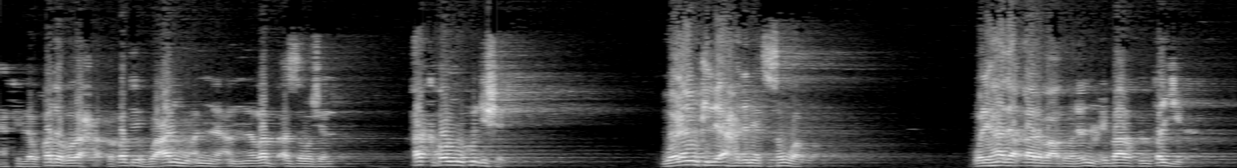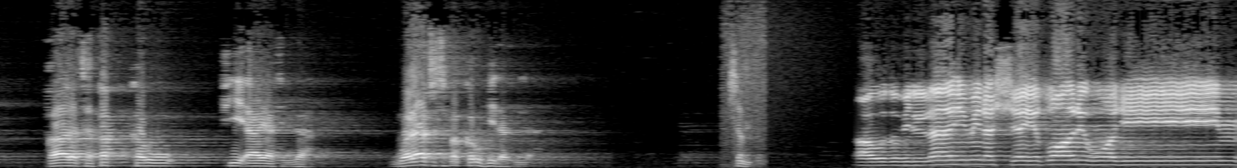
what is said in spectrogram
لكن لو قدروا حق قدره وعلموا أن أن الرب عز وجل أكبر من كل شيء. ولا يمكن لأحد أن يتصور. ولهذا قال بعض العلم عبارة طيبة. قال تفكروا في آيات الله. ولا تتفكروا في ذات الله. سم. أعوذ بالله من الشيطان الرجيم.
